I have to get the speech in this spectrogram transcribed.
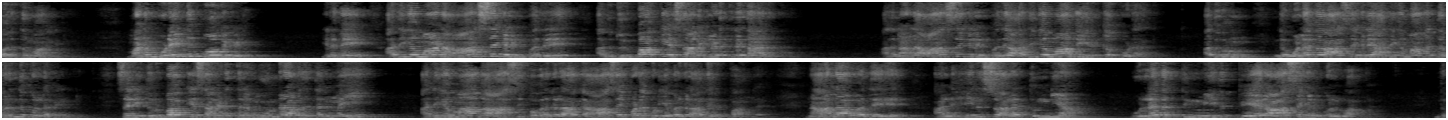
வருத்தமாகிடும். மனம் உடைந்து போகவிடும். எனவே அதிகமான ஆசைகள் என்பது அது துர்பாக்கியசாலிகளிடத்திலே தான் இருக்கும். அதனால ஆசைகள் என்பது அதிகமாக இருக்கக்கூடாது. அதுவும் இந்த உலக ஆசைகளை அதிகமாக தவிர்த்து கொள்ள வேண்டும். சரி துர்பாக்கியசால இடத்துல மூன்றாவது தன்மை அதிகமாக ஆசிப்பவர்களாக ஆசைப்படக்கூடியவர்களாக இருப்பாங்க. நாலாவது அல் ஹிர்சு அல துன்யா உலகத்தின் மீது பேராசைகள் கொள்வாங்க. இந்த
